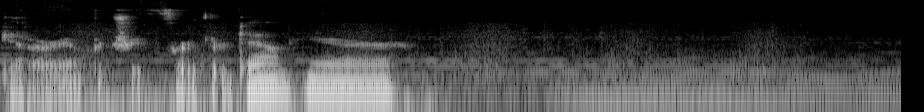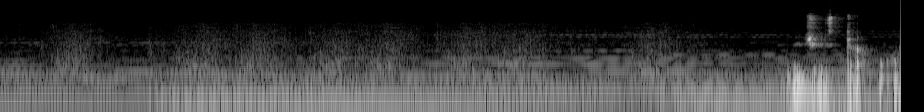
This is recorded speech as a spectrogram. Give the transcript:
Get our infantry further down here. We just don't want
